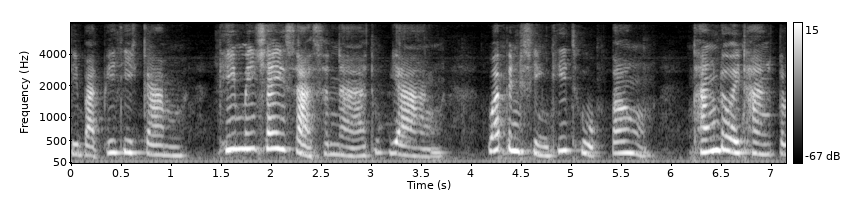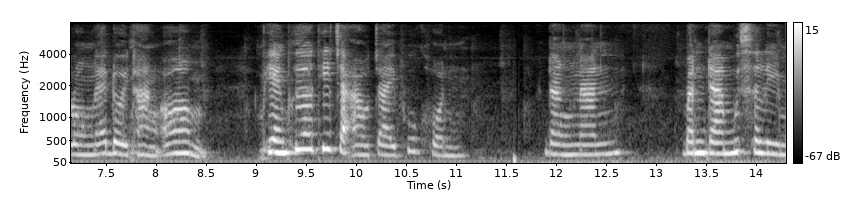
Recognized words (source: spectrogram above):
ฏิบัติพิธีกรรมที่ไม่ใช่ศาสนาทุกอย่างว่าเป็นสิ่งที่ถูกต้อง ทั้งโดยทางตรงและโดยทางอ้อม เพียงเพื่อที่จะเอาใจผู้คน ดังนั้น บรรดามุสลิม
